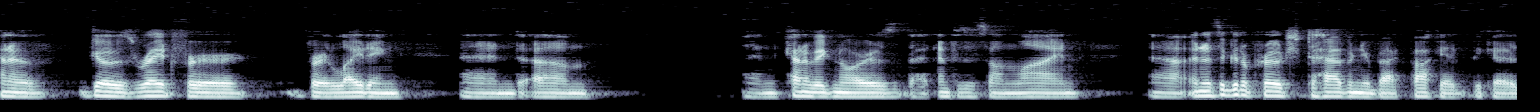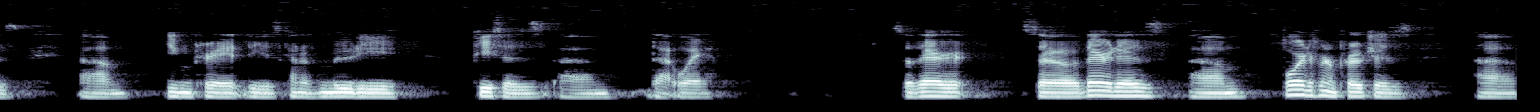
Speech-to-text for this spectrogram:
kind of goes right for for lighting and um, and kind of ignores that emphasis on line. Uh, and it's a good approach to have in your back pocket because um, you can create these kind of moody pieces um, that way. So there, so there it is. Um, four different approaches uh,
